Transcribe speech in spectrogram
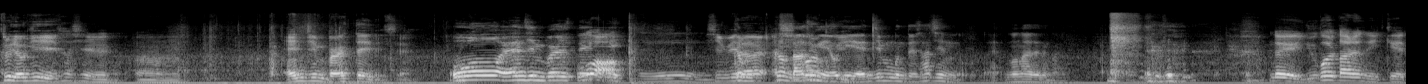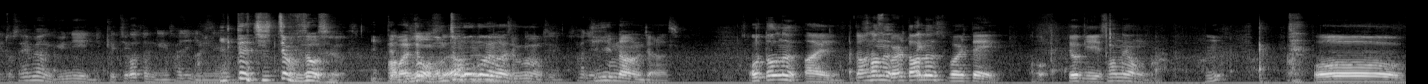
그리고 여기 사실 음, ENGENE birthday도 있어요. 오 ENGENE birthday 우와. 오. 11월. 그럼, 그럼 아, 나중에 10월 여기 9일. ENGENE 분들 사진 넣어놔야 되는 거 아니야? 근데 6월 달에는 이렇게 또세명 유닛 이렇게 찍었던 게 사진 있네. 이때 진짜 무서웠어요. 이때 아, 완전 무서웠어요? 엄청 궁금해가지고 그때 사진. 귀신 나오는 줄 알았어. 어 떠누 아니 떠누's 선우 birthday. 떠누's birthday 어. 여기 선우 형 응? 오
